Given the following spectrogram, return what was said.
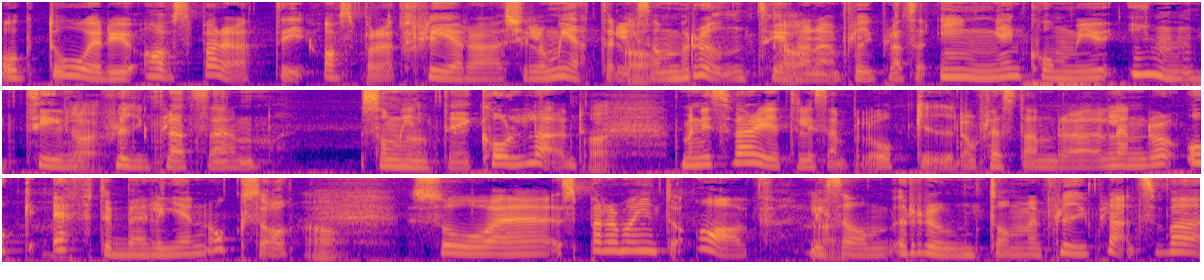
Och då är det ju avspärrat, det är avspärrat flera kilometer liksom, runt hela Ja. den flygplatsen. Ingen kommer ju in till Nej. flygplatsen som inte är kollad. Nej. Men i Sverige till exempel och i de flesta andra länder och efter Belgien också Ja. så eh, spärrar man ju inte av liksom, runt om en flygplats. Va,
